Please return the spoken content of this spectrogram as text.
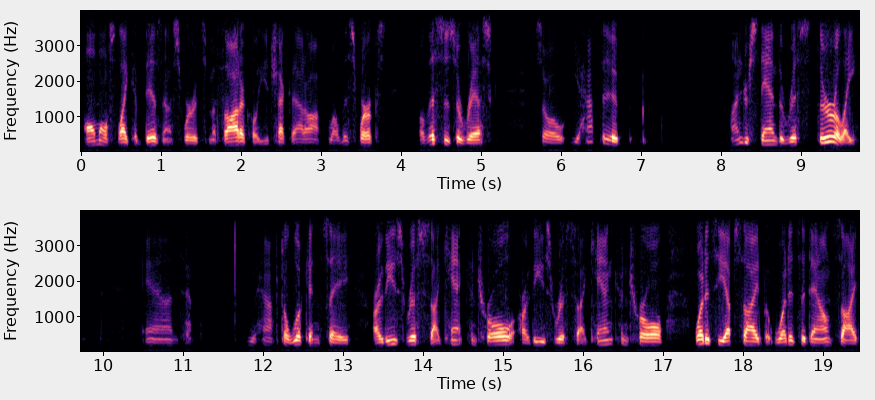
almost like a business where it's methodical. You check that off. Well, this works. Well, this is a risk. So you have to understand the risks thoroughly, and you have to look and say, are these risks I can't control? Are these risks I can control? What is the upside, but what is the downside?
